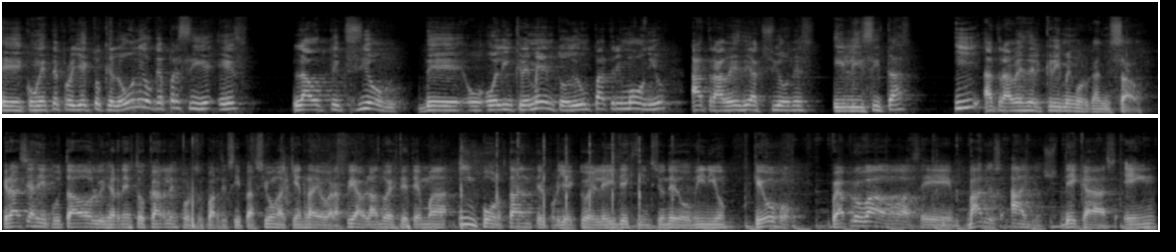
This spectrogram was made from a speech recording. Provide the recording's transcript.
eh, con este proyecto que lo único que persigue es la obtención de, o, o el incremento de un patrimonio a través de acciones ilícitas y a través del crimen organizado. Gracias, diputado Luis Ernesto Carles, por su participación aquí en Radiografía, hablando de este tema importante, el proyecto de ley de extinción de dominio, que, ojo, fue aprobado hace varios años, décadas, en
